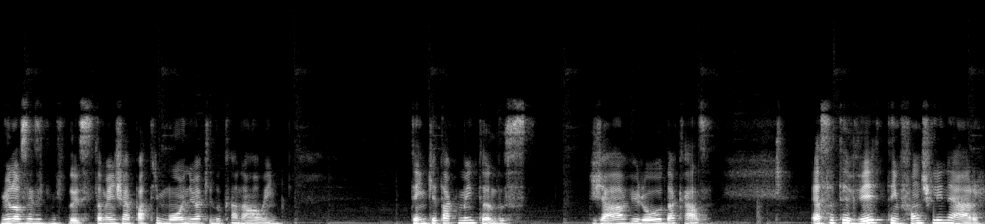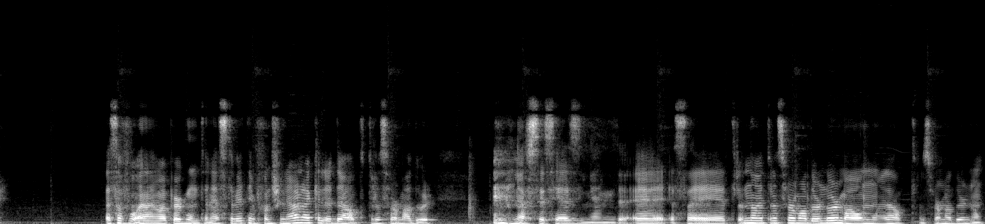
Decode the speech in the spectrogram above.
1922. Esse também já é patrimônio aqui do canal, hein? Tem que estar tá comentando. Já virou da casa. Essa TV tem fonte linear. Essa é uma pergunta, né? Essa TV tem fonte linear ou é aquele de autotransformador? A CCEzinha ainda. É, essa é. Não, é transformador normal, não é autotransformador, não.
